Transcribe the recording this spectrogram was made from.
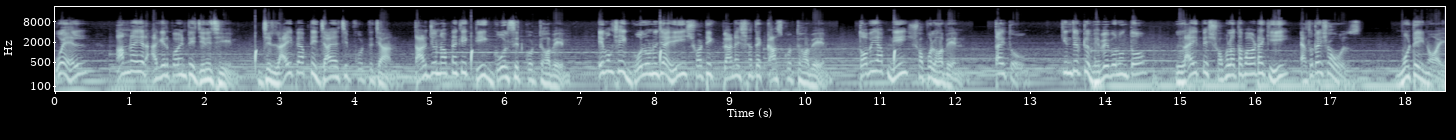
ওয়েল আমরা এর আগের পয়েন্টে জেনেছি যে লাইফে আপনি যা অ্যাচিভ করতে চান, তার জন্য আপনাকে একটি গোল সেট করতে হবে এবং সেই গোল অনুযায়ী সঠিক প্ল্যানের সাথে কাজ করতে হবে। তবেই আপনি সফল হবেন। তাই তো? কিন্তু একটু ভেবে বলুন তো লাইফে সফলতা পাওয়াটা কি এতটাই সহজ? মোটেই নয়।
